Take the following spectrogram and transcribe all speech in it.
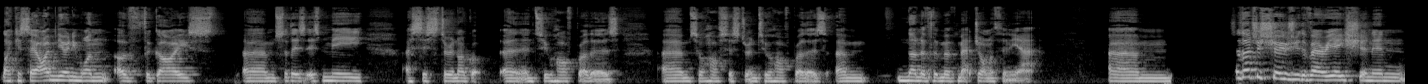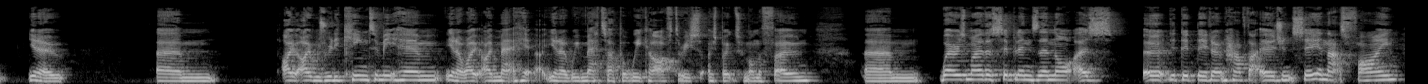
like I say, I'm the only one of the guys. Um, so there's it's me, a sister, and I've got uh, and two half brothers. Um, so half sister and two half brothers. Um, none of them have met Jonathan yet. Um, so that just shows you the variation in you know. Um, I, I, was really keen to meet him. You know, I, I, met him. You know, we met up a week after he, I spoke to him on the phone. whereas my other siblings, they're not as they don't have that urgency, and that's fine.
